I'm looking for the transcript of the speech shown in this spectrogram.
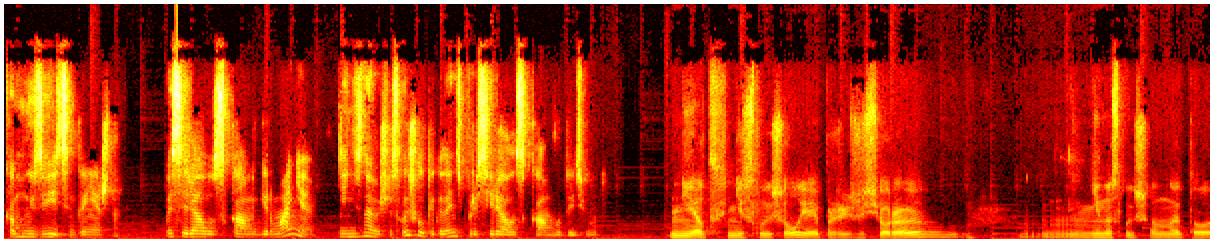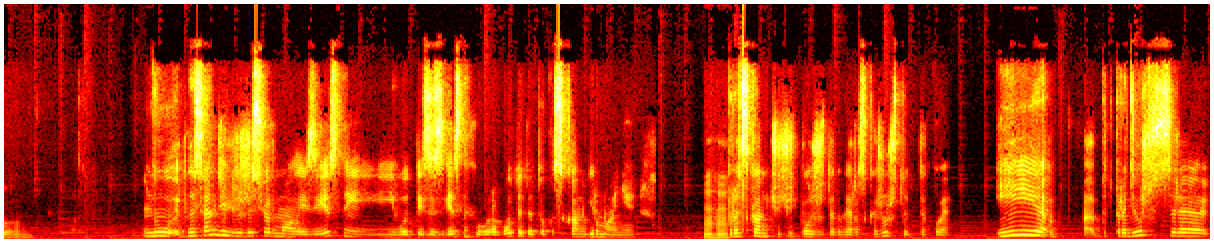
кому известен, конечно, по сериалу «Скам Германия». Я не знаю, вообще слышал ты когда-нибудь про сериалы «Скам» вот эти вот? Нет, не слышал. Я и про режиссера не наслышан этого. Ну, на самом деле режиссер малоизвестный, и вот из известных его работ это только «Скам Германия». Угу. Про «Скам» чуть-чуть позже тогда расскажу, что это такое. И а, продюсера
